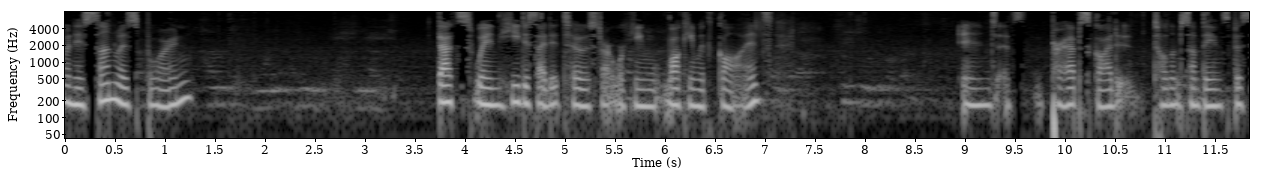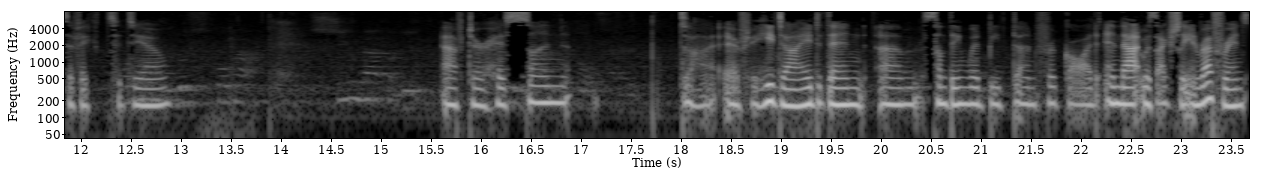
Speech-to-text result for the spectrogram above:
When his son was born, that's when he decided to start working, walking with God. And perhaps God told him something specific to do after his son died, after he died, then um, something would be done for God, and that was actually in reference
